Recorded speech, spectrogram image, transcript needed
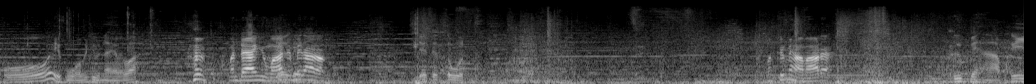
โอ้ยหัวมันอยู่ไหนวะ มันแดงอยู่มาจะไม่ได้หรอกเจอแต่ตูด ขึ้นไปหามาร์ทอะขึ้นไปหาพี่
